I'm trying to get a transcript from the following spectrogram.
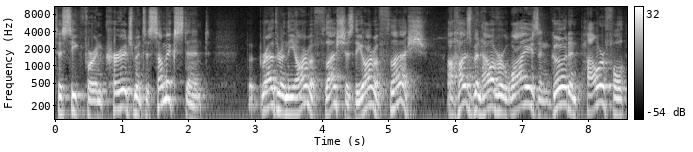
to seek for encouragement to some extent. But, brethren, the arm of flesh is the arm of flesh. A husband, however wise and good and powerful,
